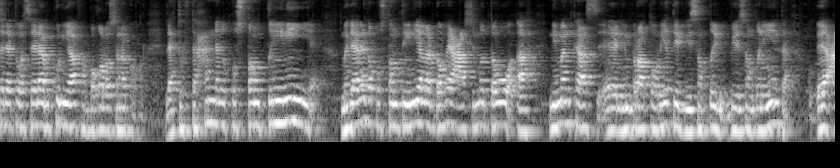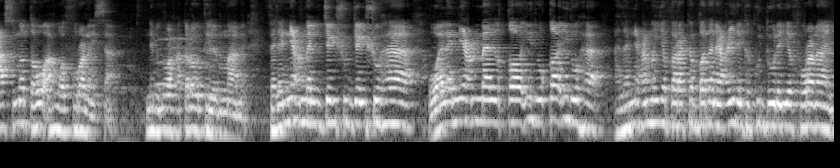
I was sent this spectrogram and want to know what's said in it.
salaatu wasalaam kun iyo afar boqol oo sano ka hor la tuftaxana alqustantiniya magaalada qustantiniya la dhaho ee caasimada u ah nimankaas imbratoriyadii bisantiniyiinta ee caasimada u ah waa furanaysaa nebigu waxaa kaloo tilmaamay aljayshu jayshuhaa walanicma alqaa'idu qaa'iduhaa alla nicmo iyo barako badanaa ciidanka ku duulaya furanay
